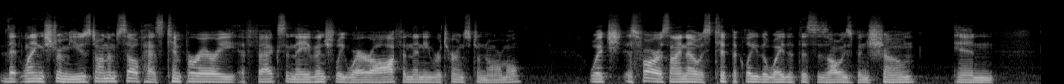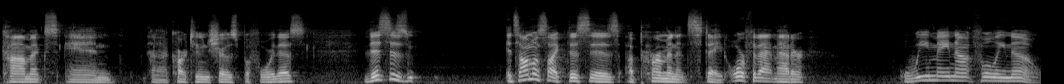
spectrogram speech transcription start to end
that Langstrom used on himself has temporary effects and they eventually wear off and then he returns to normal, which, as far as I know, is typically the way that this has always been shown in comics and uh, cartoon shows before this. This is, it's almost like this is a permanent state, or for that matter, we may not fully know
